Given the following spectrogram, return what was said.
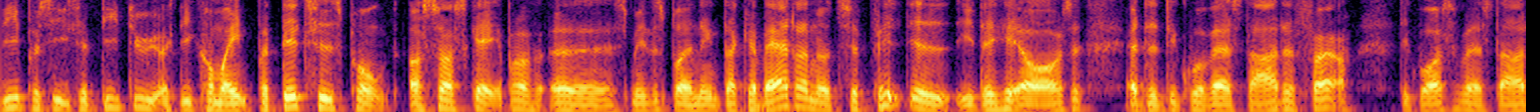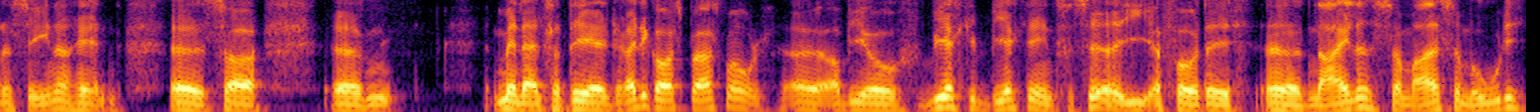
lige præcis at de dyr, de kommer ind på det tidspunkt, og så skaber øh, smittespredning. Der kan være der noget tilfældighed i det her også, at det, det kunne være startet før, det kunne også være startet senere hen. Øh, så øh, men altså, det er et rigtig godt spørgsmål, øh, og vi er jo virkelig, virkelig interesseret i at få det øh, nejlet så meget som muligt.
